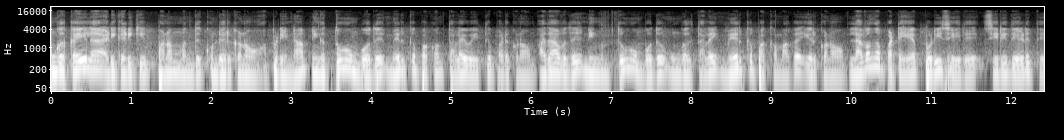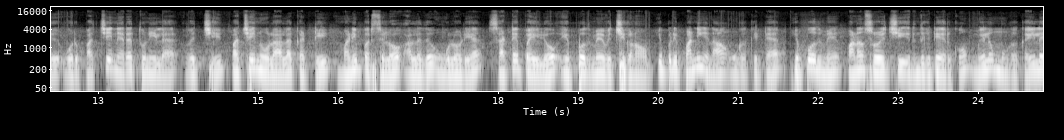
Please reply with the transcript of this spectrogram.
உங்கள் கையில் அடிக்கடிக்கு பணம் வந்து கொண்டிருக்கணும் அப்படின்னா நீங்கள் தூங்கும்போது மேற்கு பக்கம் தலை வைத்து படுக்கணும். அதாவது நீங்கள் தூங்கும்போது உங்கள் தலை மேற்கு பக்கமாக இருக்கணும். லவங்கப்பட்டையை பொடி செய்து சிறிது எடுத்து ஒரு பச்சை நிற துணியில் வச்சு பச்சை நூலால் கட்டி மணி பர்சிலோ அல்லது உங்களுடைய சட்டை பையிலோ எப்போதுமே வச்சுக்கணும். இப்படி பண்ணீங்கன்னா உங்ககிட்ட எப்போதுமே பண சுழற்சி இருந்துக்கிட்டே இருக்கும். மேலும் உங்கள் கையில்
